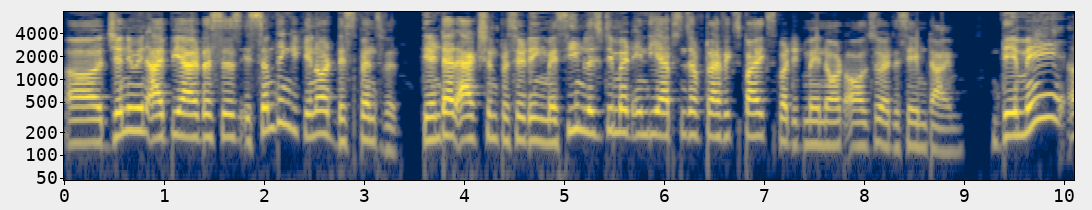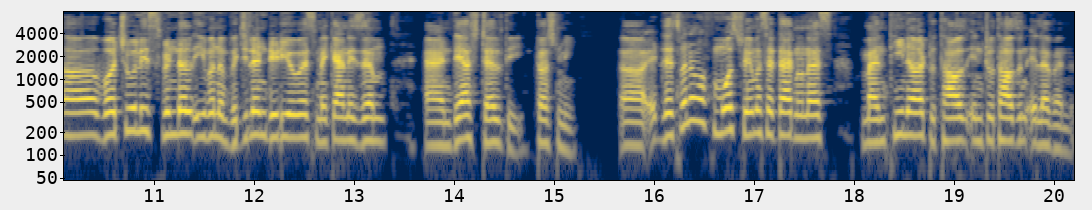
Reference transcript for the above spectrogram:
uh, genuine IP addresses is something you cannot dispense with. The entire action proceeding may seem legitimate in the absence of traffic spikes, but it may not also at the same time. They may uh, virtually swindle even a vigilant DDoS mechanism and they are stealthy, trust me. Uh, it, there's one of most famous attack known as Manthina 2000 in 2011.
